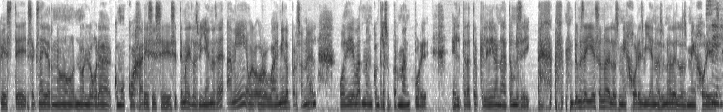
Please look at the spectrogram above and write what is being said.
este Zack Snyder no, no logra como cuajar es ese, ese tema de los villanos. Eh, A mí, o, o a mí lo personal, odié Batman contra Superman por el, el trato que le dieron a Doomsday. Doomsday es uno de los mejores villanos, uno de los mejores, Sí,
